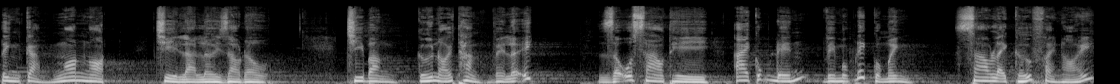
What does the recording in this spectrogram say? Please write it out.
tình cảm ngon ngọt chỉ là lời rào đầu. Chi bằng cứ nói thẳng về lợi ích. Dẫu sao thì ai cũng đến vì mục đích của mình. Sao lại cứ phải nói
